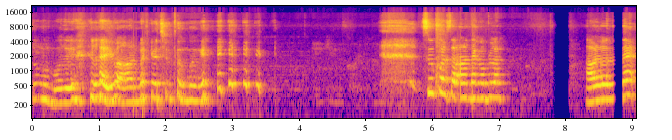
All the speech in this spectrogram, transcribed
தூங்கும்போது லைவ் ஆன் பண்ணி வச்சு தூங்குங்க. சூப்பர் சரவணந்தாங்கப்புல அவ்வளோதான்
